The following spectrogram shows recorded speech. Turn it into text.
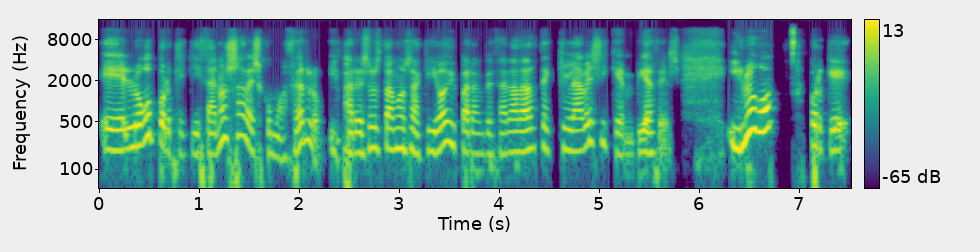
Eh, luego, porque quizá no sabes cómo hacerlo y para eso estamos aquí hoy, para empezar a darte claves y que empieces. Y luego, porque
